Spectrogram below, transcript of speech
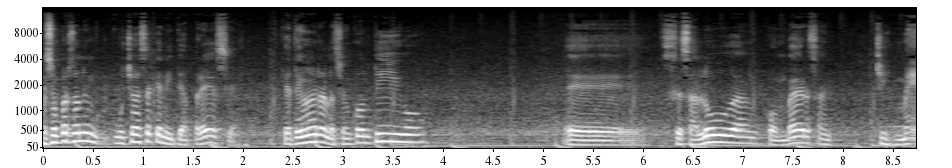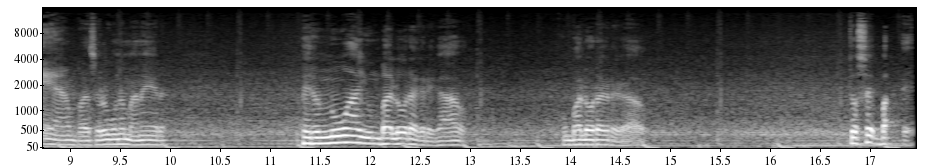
que son personas muchas veces que ni te aprecian, que tienen una relación contigo, eh, se saludan, conversan, chismean, para decirlo de alguna manera, pero no hay un valor agregado, un valor agregado. Entonces eh,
